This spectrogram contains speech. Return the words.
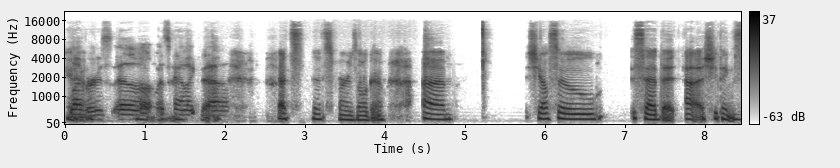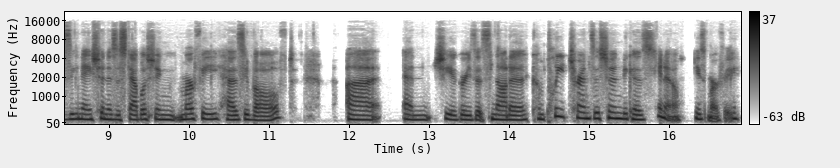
know, lovers. Oh, that's kind of like that. that's that's as far as I'll go. Um, she also said that uh, she thinks Z Nation is establishing Murphy has evolved, uh, and she agrees it's not a complete transition because you know he's Murphy.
